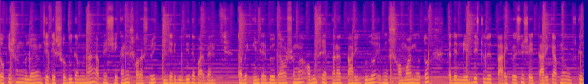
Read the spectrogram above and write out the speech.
লোকেশনগুলো যেতে সুবিধা মনে হয়, আপনি সেখানে সরাসরি ইন্টারভিউ দিতে পারবেন। তবে ইন্টারভিউ দেওয়ার সময় অবশ্যই আপনারা তারিখগুলো এবং সময় মতো তাদের নির্দিষ্ট যে তারিখ রয়েছে, সেই তারিখে আপনার উপস্থিত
